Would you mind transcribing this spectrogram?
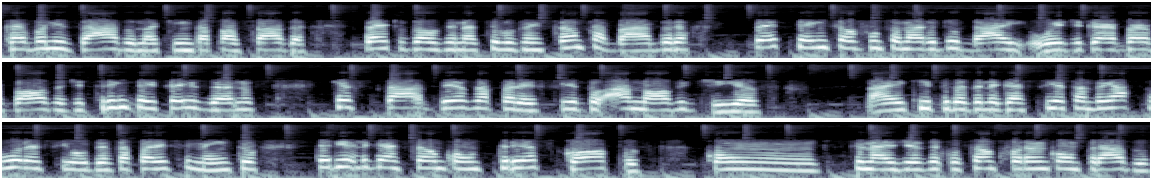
carbonizado na quinta passada, perto da usina Silos em Santa Bárbara, pertence ao funcionário do DAI, o Edgar Barbosa, de 36 anos, que está desaparecido há nove dias. A equipe da delegacia também apura se o desaparecimento teria ligação com três copos com sinais de execução que foram encontrados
